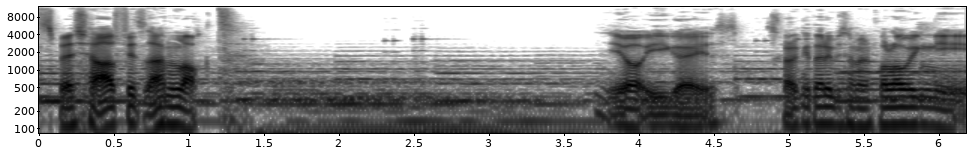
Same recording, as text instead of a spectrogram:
Special outfits unlocked. Yoi guys. Sekarang kita udah bisa main following nih.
